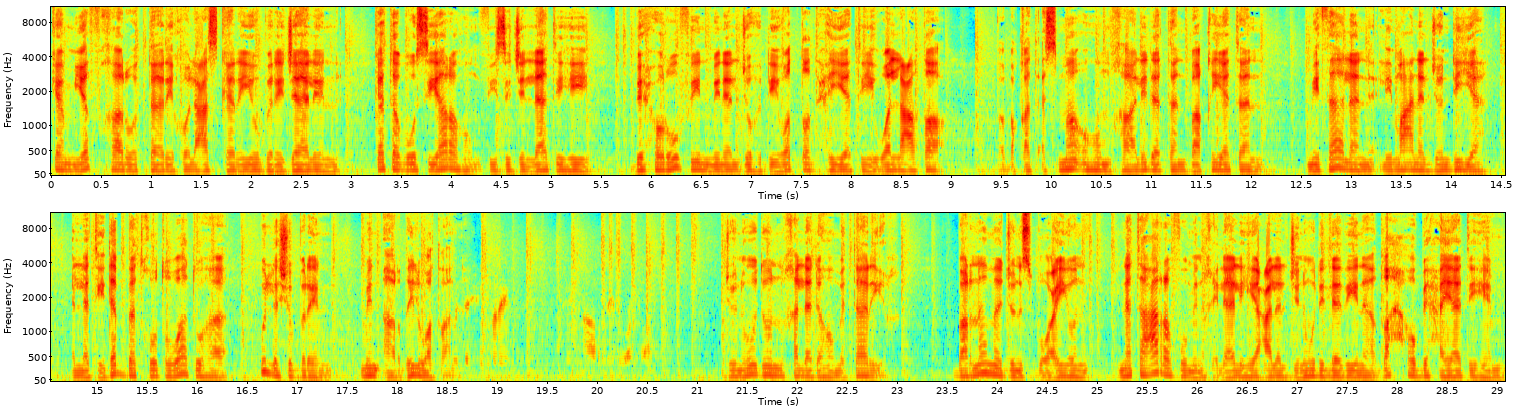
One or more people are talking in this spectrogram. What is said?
كم يفخر التاريخ العسكري برجال كتبوا سيرهم في سجلاته بحروف من الجهد والتضحية والعطاء فبقت أسماؤهم خالدة باقية مثالا لمعنى الجندية التي دبت خطواتها كل شبر من أرض الوطن. جنود خلدهم التاريخ. برنامج أسبوعي نتعرف من خلاله على الجنود الذين ضحوا بحياتهم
